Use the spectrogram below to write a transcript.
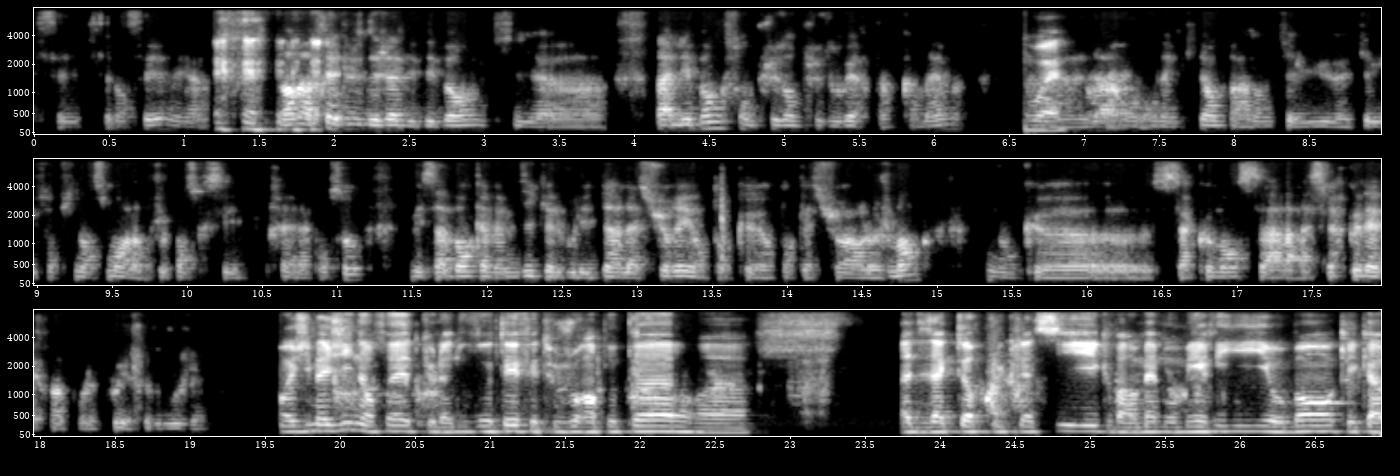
qui s'est lancé. Mais, euh, non, mais après, juste déjà des, banques qui. Euh, bah, les banques sont de plus en plus ouvertes hein, quand même. Ouais. Euh, là, on, a une cliente, par exemple, qui a eu, qui a eu son financement. Alors, je pense que c'est prêt à la conso, mais sa banque a même dit qu'elle voulait bien l'assurer en tant qu'assureur logement. Donc, ça commence à, se faire connaître. Hein, pour le coup, les choses bougent. Moi, j'imagine en fait que la nouveauté fait toujours un peu peur à des acteurs plus classiques, enfin, même aux mairies, aux banques, et qu'à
